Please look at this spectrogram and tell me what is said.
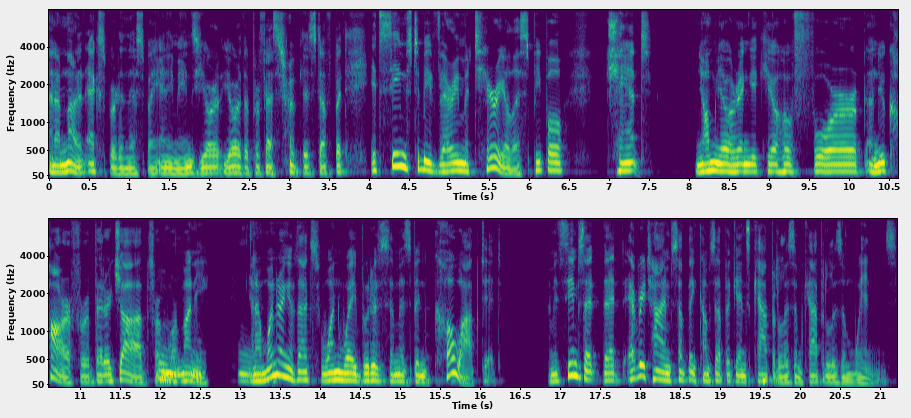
and I'm not an expert in this by any means. You're you're the professor of this stuff, but it seems to be very materialist. People chant Nammyo Renge Kyo for a new car, for a better job, for mm-hmm. more money. Mm-hmm. And I'm wondering if that's one way Buddhism has been co-opted. I mean, it seems that that every time something comes up against capitalism, capitalism wins.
